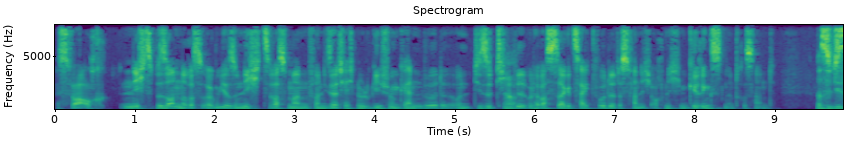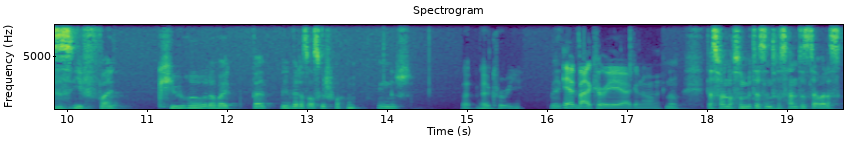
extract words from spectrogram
Es war auch nichts Besonderes irgendwie, also nichts, was man von dieser Technologie schon kennen würde. Und diese Titel ja. oder was da gezeigt wurde, das fand ich auch nicht im geringsten interessant. Also dieses Eve Valkyrie oder Val, Val wie wird das ausgesprochen? Englisch? Valkyrie? Valkyrie? Ja, Valkyrie, ja, genau. genau. Das war noch so mit das Interessanteste, aber das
